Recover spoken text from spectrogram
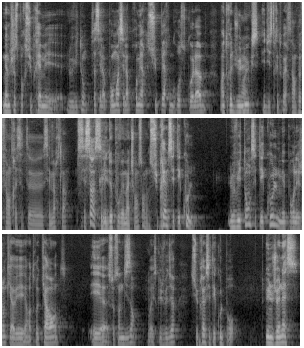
Même chose pour Supreme et Louis Vuitton. Ça, c'est pour moi, c'est la première super grosse collab entre du Ouais. luxe et du streetwear. Ça a un peu fait entrer cette, euh, ces mœurs-là. C'est ça. Que les deux pouvaient matcher ensemble. Suprême, c'était cool. Louis Vuitton, c'était cool, mais pour les gens qui avaient entre 40 et euh, 70 ans. Vous voyez ce que je veux dire? Suprême, c'était cool pour une jeunesse.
